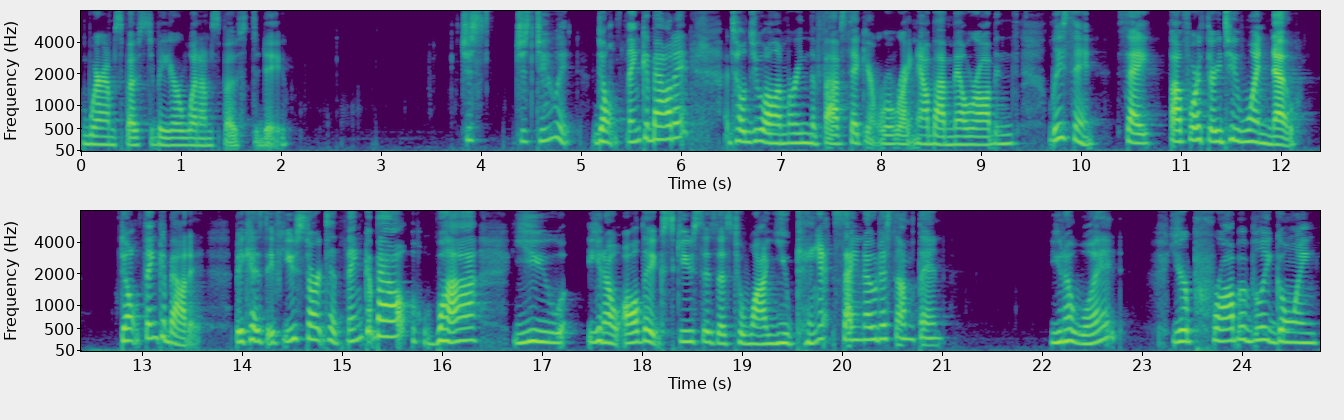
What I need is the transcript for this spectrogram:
where I'm supposed to be or what I'm supposed to do. Just just do it. Don't think about it. I told you all I'm reading the 5 second rule right now by Mel Robbins. Listen, say five, four, three, two, one. no. Don't think about it. Because if you start to think about why you, you know, all the excuses as to why you can't say no to something, you know what? You're probably going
